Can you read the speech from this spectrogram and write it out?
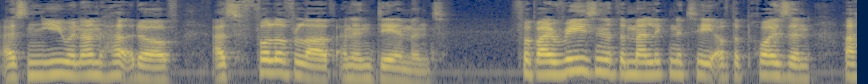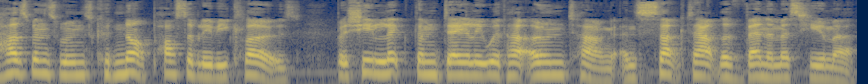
as new and unheard of, as full of love and endearment. For by reason of the malignity of the poison, her husband's wounds could not possibly be closed, but she licked them daily with her own tongue, and sucked out the venomous humour,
